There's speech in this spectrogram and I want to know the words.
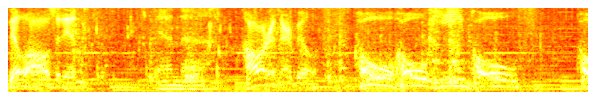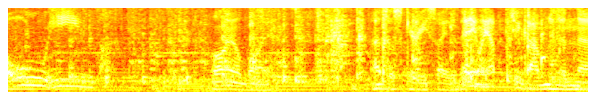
Bill hauls it in, and uh, holler in there, Bill. Ho, ho, heave, ho, ho, heave. Boy, oh boy, that's a scary sight. Anyway, up she comes, and uh,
